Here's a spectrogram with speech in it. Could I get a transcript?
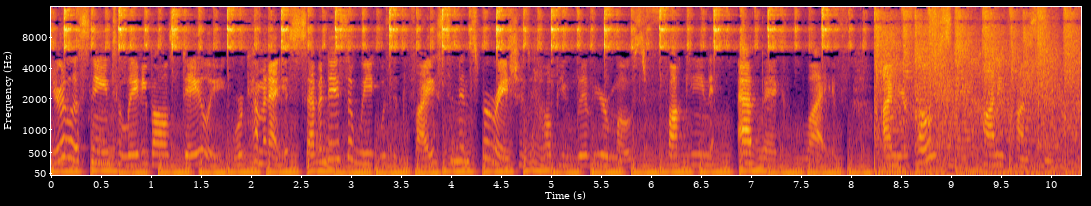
You're listening to Lady Balls Daily. We're coming at you seven days a week with advice and inspiration to help you live your most fucking epic life. I'm your host, Connie Constantine.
